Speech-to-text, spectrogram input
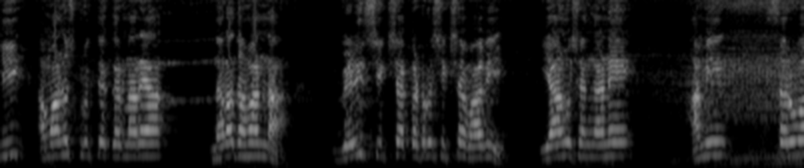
ही अमानुष कृत्य करणाऱ्या नराधमांना वेळीच शिक्षा कठोर शिक्षा व्हावी या अनुषंगाने आम्ही सर्व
